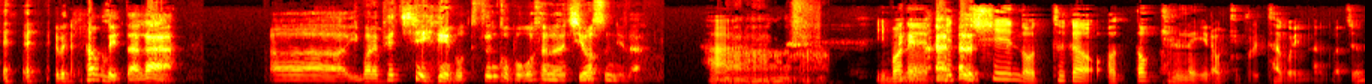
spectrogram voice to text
그렇게 하고 있다가 어, 이번에 패치 노트 뜬거 보고서는 지웠습니다. 아, 아, 이번에 아, 패치 노트가 어떻길래 이렇게 불타고 있는 거죠?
